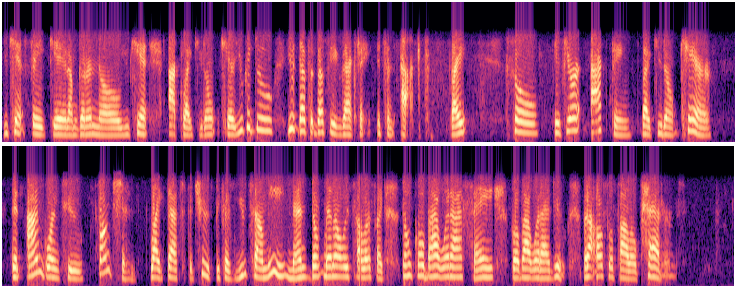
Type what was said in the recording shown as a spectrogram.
You can't fake it. I'm gonna know. You can't act like you don't care. You could do you. That's that's the exact same. It's an act, right? So if you're acting like you don't care, then I'm going to function like that's the truth because you tell me men don't men always tell us like don't go by what I say, go by what I do. But I also follow patterns,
